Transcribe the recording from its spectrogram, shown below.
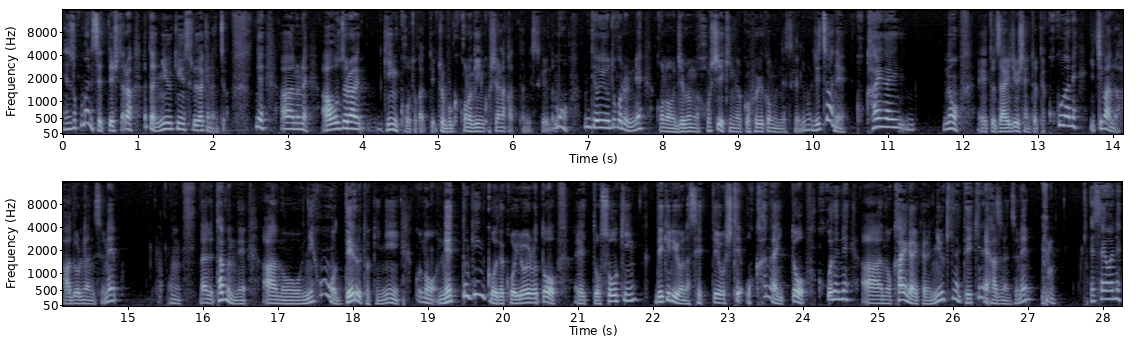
でそこまで設定したらあとは入金するだけなんですよ。であのね青空銀行とかってちょ僕この銀行知らなかったんですけれどもというところにねこの自分が欲しい金額を振り込むんですけれども実はね海外の、えー、と在住者にとってここがね一番のハードルなんですよね。うん、なので多分ねあの日本を出る時にこのネット銀行でいろいろと、えっと、送金できるような設定をしておかないとここでねあの海外から入金ができないはずなんですよね。幸いね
